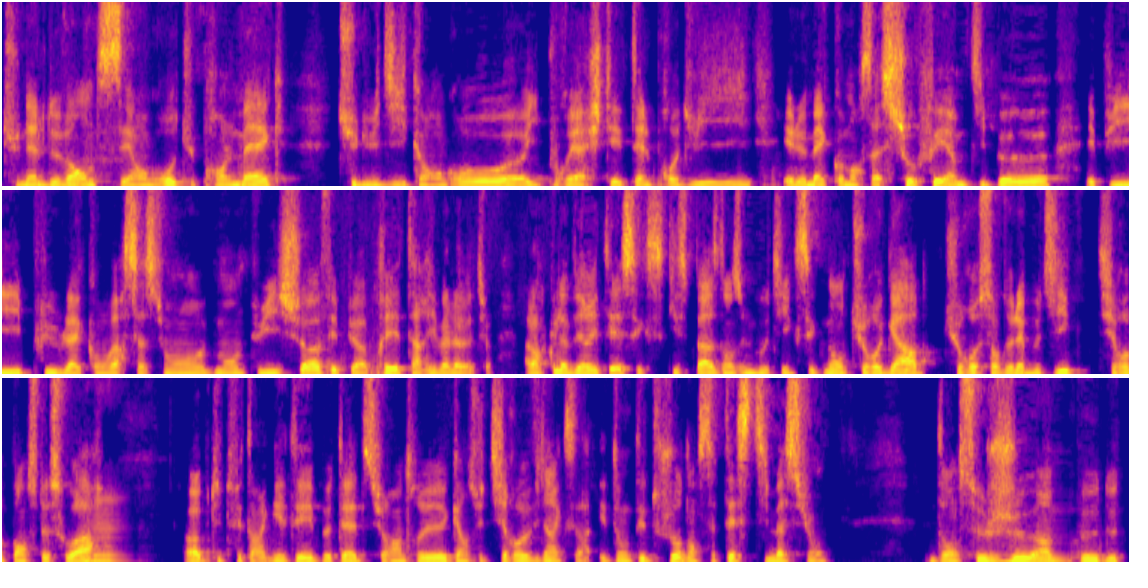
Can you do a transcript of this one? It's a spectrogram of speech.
tunnel de vente, c'est en gros, tu prends le mec, tu lui dis qu'en gros, euh, il pourrait acheter tel produit, et le mec commence à se chauffer un petit peu, et puis plus la conversation augmente, plus il chauffe, et puis après, tu arrives à la... voiture. Alors que la vérité, c'est que ce qui se passe dans une boutique, c'est que non, tu regardes, tu ressors de la boutique, tu y repenses le soir, mmh. hop, tu te fais targeter peut-être sur un truc, ensuite tu reviens, etc. Et donc, tu es toujours dans cette estimation, dans ce jeu un peu de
